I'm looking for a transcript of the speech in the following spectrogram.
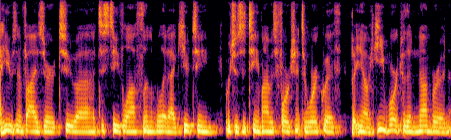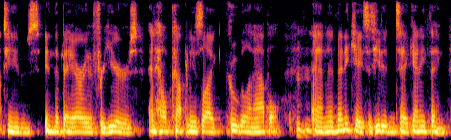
He was an advisor to uh, to Steve Loughlin, the Relate IQ team, which is a team I was fortunate to work with. But you know, he worked with a number of teams in the Bay Area for years and helped companies like Google and Apple. Mm-hmm. And in many cases, he didn't take anything.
